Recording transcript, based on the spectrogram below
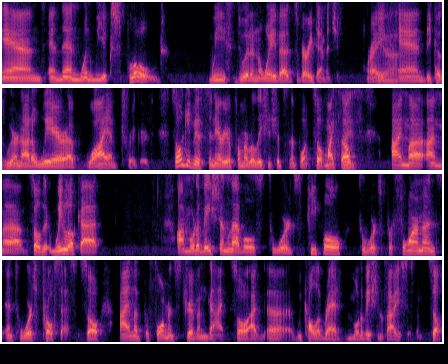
And, and then when we explode, we do it in a way that's very damaging right? Yeah. and because we're not aware of why i'm triggered. So i'll give you a scenario from a relationship standpoint. So myself Please. i'm uh, i'm uh, so that we look at our motivation levels towards people towards performance and towards process. So i'm a performance driven guy. So i uh, we call it red motivation value system. So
